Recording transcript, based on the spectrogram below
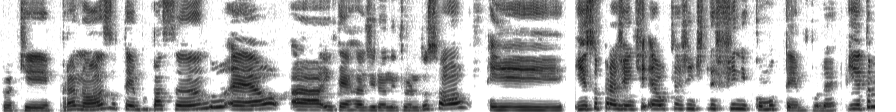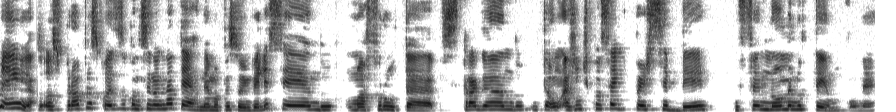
Porque para nós o tempo passando é a Terra girando em torno do Sol e isso pra gente é o que a gente define como tempo, né? E também as próprias coisas acontecendo aqui na Terra, né? Uma pessoa envelhecendo, uma fruta estragando. Então a gente consegue perceber o fenômeno tempo, né?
